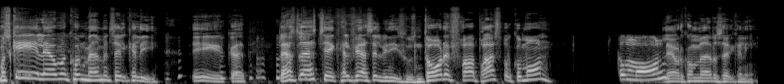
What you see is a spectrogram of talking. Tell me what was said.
måske laver man kun mad, man selv kan lide. Det er godt. Lad os, lad os tjekke 70 11 9000. Dorte fra Brastrup, godmorgen. Godmorgen. Laver du kun mad, du selv kan lide?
